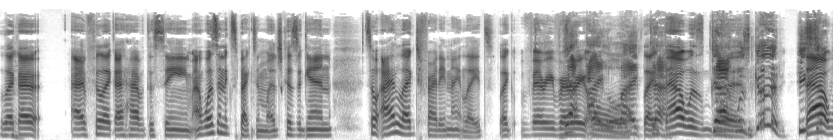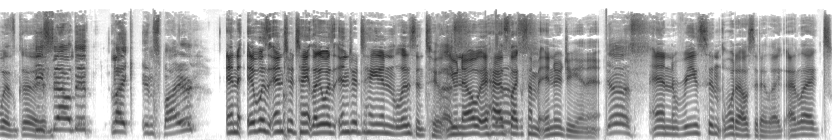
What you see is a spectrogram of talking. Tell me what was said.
Like Mm. I, I feel like I have the same. I wasn't expecting much because again, so I liked Friday Night Lights. Like very, very I old. like like that. was good. That was good. He that sa- was good. he sounded like inspired. and it was entertaining. Like it was entertaining to listen to. Yes, you know, it has like some energy in it. Yes. And recent, what else did I like? I liked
